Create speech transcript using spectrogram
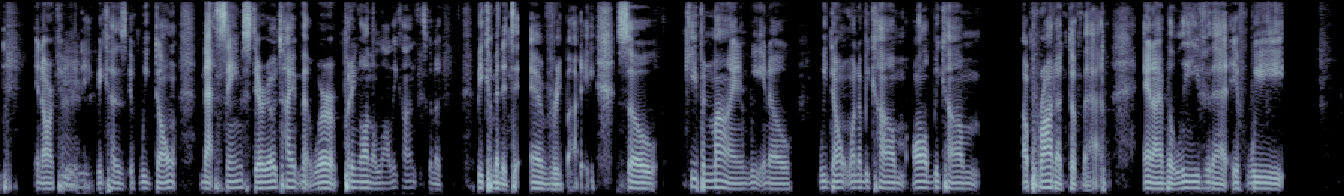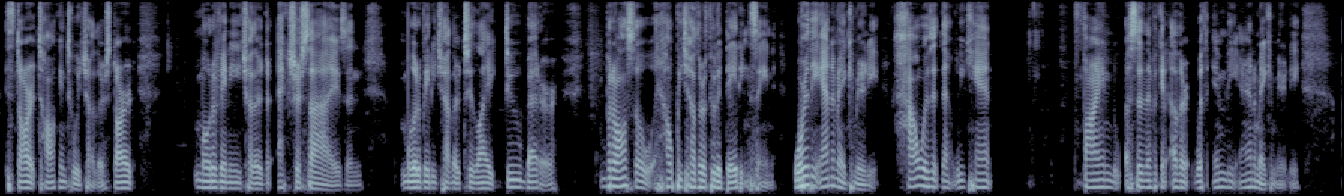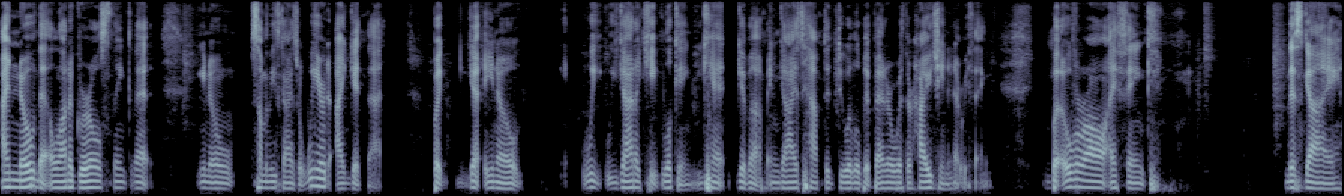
in our Mhm. community because if we don't, that same stereotype that we're putting on the lolicons is going to be committed to everybody. So keep in mind, we you know we don't want to become all become a product of that. And I believe that if we start talking to each other, start motivating each other to exercise and motivate each other to like do better, but also help each other through the dating scene. We're the anime community. How is it that we can't find a significant other within the anime community? I know that a lot of girls think that, you know, some of these guys are weird. I get that. But yeah, you know, we we gotta keep looking. You can't give up, and guys have to do a little bit better with their hygiene and everything. But overall, I think this guy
